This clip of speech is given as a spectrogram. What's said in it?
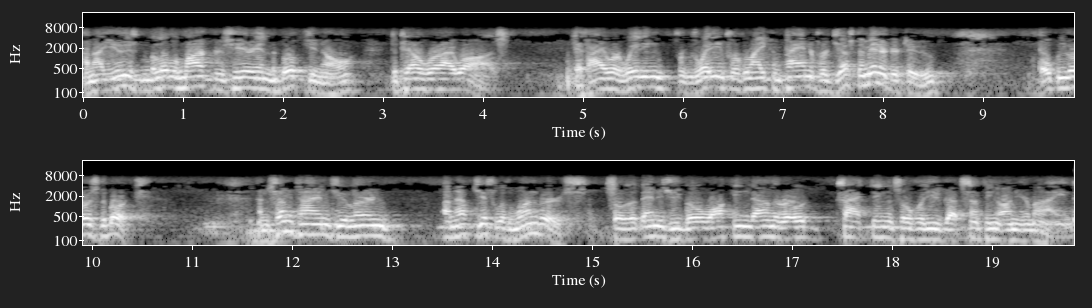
And I used the little markers here in the book, you know, to tell where I was. If I were waiting for, waiting for my companion for just a minute or two, open goes the book. And sometimes you learn enough just with one verse, so that then as you go walking down the road, tracting and so forth, you've got something on your mind.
